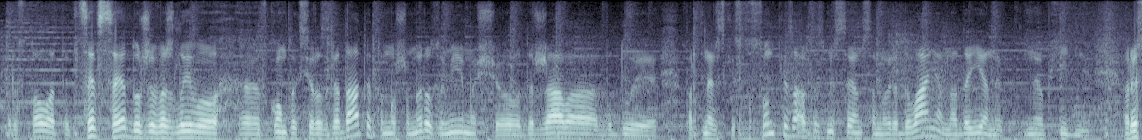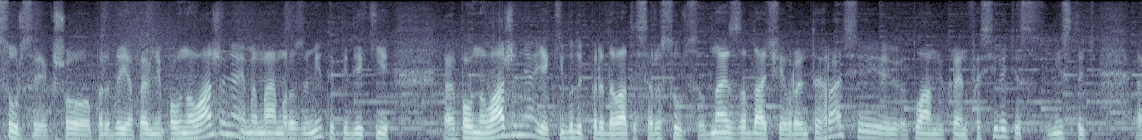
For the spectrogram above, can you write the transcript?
використовувати. Це все дуже важливо е, в комплексі розглядати, тому що ми розуміємо, що держава будує партнерські стосунки завжди з місцевим самоврядуванням, надає необхідні ресурси, якщо передає певні повноваження, і ми маємо розуміти, під які повноваження, які будуть передаватися ресурси. Одна із задач євроінтеграції, план Ukraine Facilities містить е,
